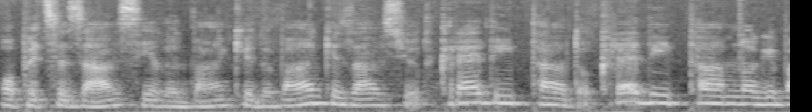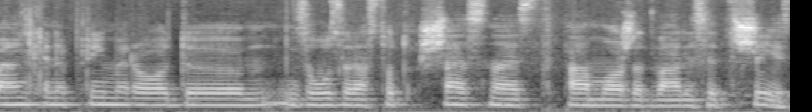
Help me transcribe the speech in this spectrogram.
Opet se zavisi jeli od banke do banke, zavisi od kredita do kredita, mnoge banke na primjer od, za uzrast od 16 pa možda 26 ili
